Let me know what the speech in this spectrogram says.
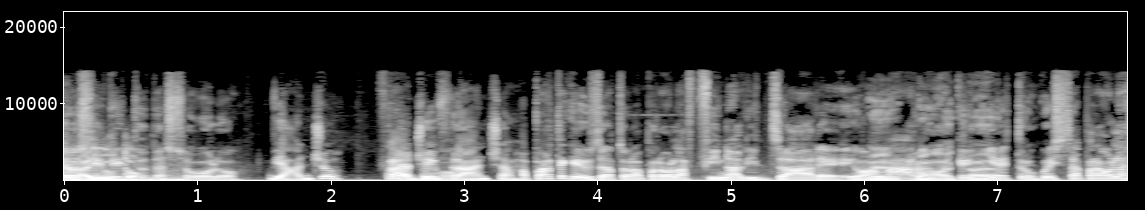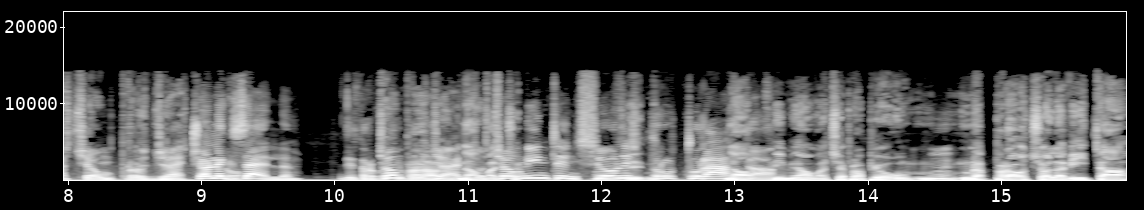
Te lo sei Aiuto. detto da solo. Viaggio. Fatto, Viaggio in. Francia. A parte che hai usato la parola finalizzare e ho Eh, amato qua, perché certo. dietro questa parola c'è un progetto. C'è un Excel dietro C'è un parole. progetto, No, c'è, c'è- un'intenzione Sì, strutturata. No, sì, no, ma c'è proprio un, un approccio alla vita,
